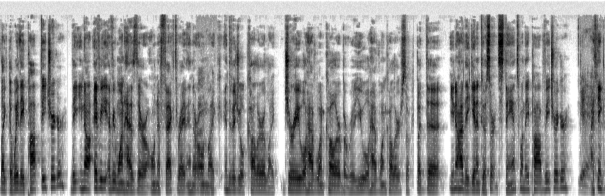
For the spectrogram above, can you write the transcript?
Like the way they pop V trigger. They you know every everyone has their own effect, right? And their own mm-hmm. like individual color. Like Juri will have one color, but Ryu will have one color. So but the you know how they get into a certain stance when they pop V trigger? Yeah. I think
